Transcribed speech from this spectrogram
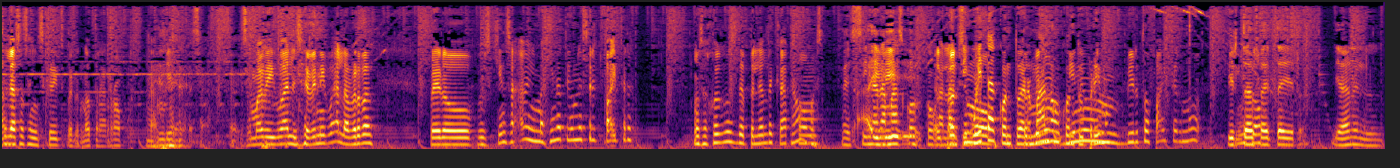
el Assassin's Creed, pero en otra ropa también. se, se mueve igual y se ven igual, la verdad. Pero, pues, quién sabe, imagínate un Street Fighter. O sea, juegos de peleas de Capcom. No, pues, pues sí, nada más con, con- El a la próximo- antigüita, con tu pues hermano, viene- con viene tu un primo. Virtua Fighter, ¿no? Virtua Cinco. Fighter ya en el No,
